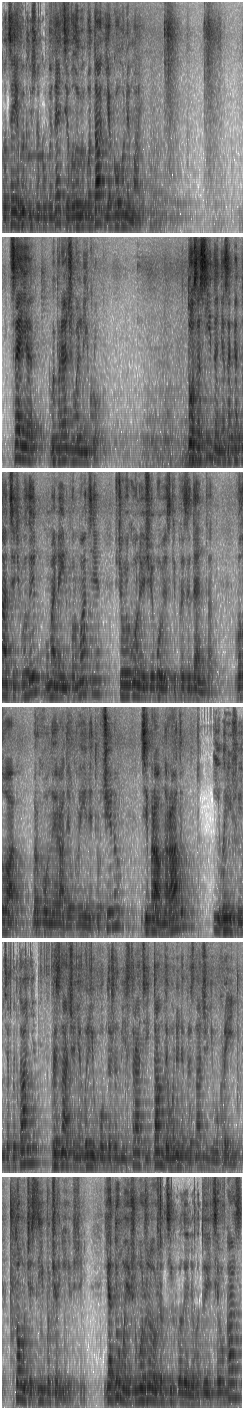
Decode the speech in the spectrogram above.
то це є виключна компетенція голови ОДА, якого немає. Це є випереджувальний крок. До засідання за 15 хвилин у мене інформація, що виконуючий обов'язки президента, голова Верховної Ради України Турчинов зібрав нараду і вирішується питання призначення голів облдержадміністрацій там, де вони не призначені в Україні, в тому числі і по Чернігівщині. Я думаю, що можливо вже в ці хвилини готується указ,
